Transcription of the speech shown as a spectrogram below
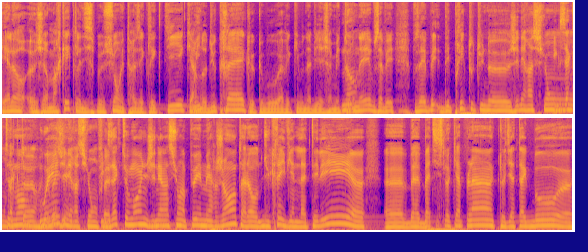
Et alors, euh, j'ai remarqué que la distribution est très éclectique. Arnaud Ducret, que, que vous, avec qui vous n'aviez jamais Non. tourné, vous avez, vous avez des pris toute une génération Exactement. d'acteurs, une Ouais, nouvelle génération en fait. Exactement, une génération un peu émergente. Alors Ducret, il vient de la télé. euh, euh, Ba- Baptiste Le Caplin, Claudia Tagbo euh,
